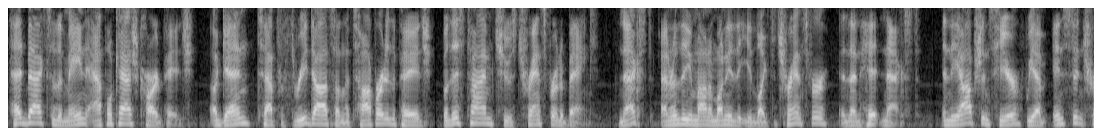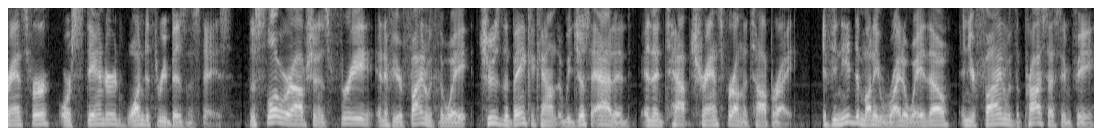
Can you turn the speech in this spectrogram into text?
Head back to the main Apple Cash card page. Again, tap the three dots on the top right of the page, but this time choose Transfer to Bank. Next, enter the amount of money that you'd like to transfer, and then hit Next. In the options here, we have Instant Transfer or Standard 1 to 3 business days. The slower option is free, and if you're fine with the wait, choose the bank account that we just added, and then tap Transfer on the top right. If you need the money right away though, and you're fine with the processing fee,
